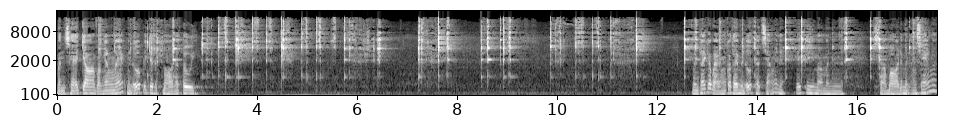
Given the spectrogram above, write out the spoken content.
Mình sẽ cho vào ngăn mát, mình ướp để cho thịt bò nó tươi. Mình thấy các bạn có thể mình ướp thịt sẵn này nè. Để khi mà mình xào bò để mình ăn sáng á,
